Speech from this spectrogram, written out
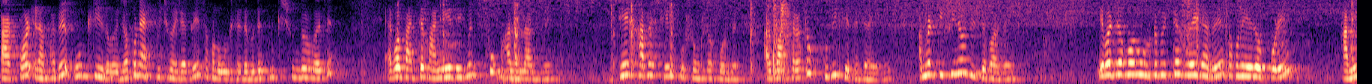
তারপর এরমভাবে উল্টিয়ে দেবো। যখন এক পিঠ হয়ে যাবে, তখন উল্টে দেবো। দেখুন কি সুন্দর হয়েছে। একবার বাড়িতে বানিয়ে দেখবেন, খুব ভালো লাগবে। যে খাবে সেই প্রশংসা করবে। আর বাচ্চারা তো খুবই খেতে চাইবে। আমরা টিফিনেও দিতে পারবেন। এবার যখন উল্টো পিঠটা হয়ে যাবে, তখন এর ওপরে আমি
